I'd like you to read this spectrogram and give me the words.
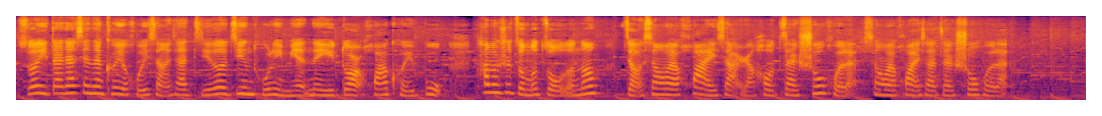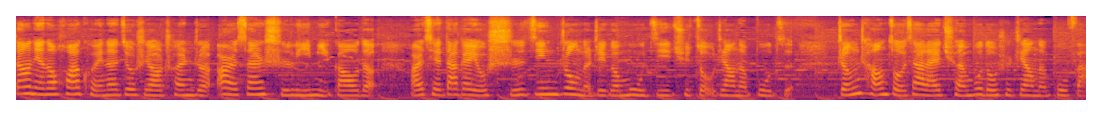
所以大家现在可以回想一下《极乐净土》里面那一段花魁步，他们是怎么走的呢？脚向外画一下，然后再收回来，向外画一下再收回来。当年的花魁呢，就是要穿着二三十厘米高的，而且大概有十斤重的这个木屐去走这样的步子，整场走下来全部都是这样的步伐，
